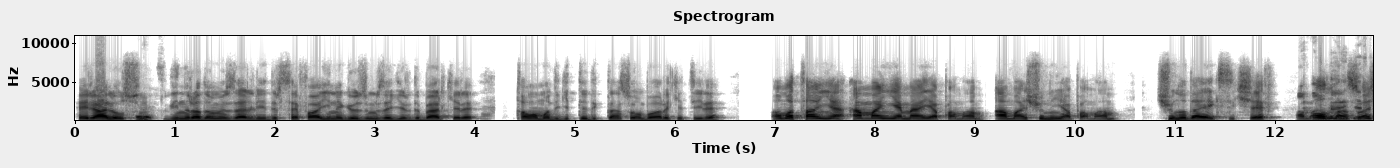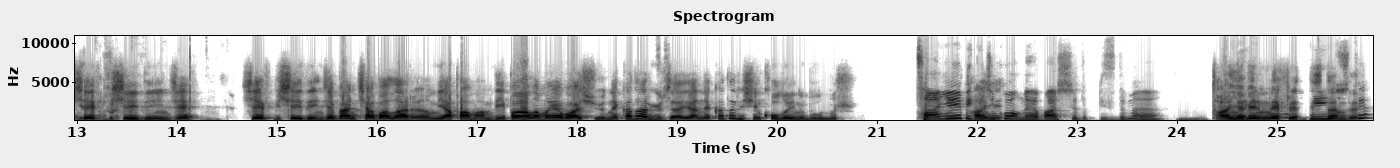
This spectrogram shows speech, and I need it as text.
Helal olsun. Evet. Winner adam özelliğidir. Sefa yine gözümüze girdi. Berker'e tamam hadi git dedikten sonra bu hareketiyle. Ama Tanya aman yemeği yapamam. Aman şunu yapamam. Şunu da eksik şef. Aman Ondan sonra şef bir şey deyince şef bir şey deyince ben çabalarım yapamam deyip ağlamaya başlıyor. Ne kadar güzel ya. Ne kadar işin kolayını bulmuş. Tanya'ya bir Tanya- gıcık olmaya başladık biz değil mi? Tanya Bence benim nefret listemde. Değişti.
